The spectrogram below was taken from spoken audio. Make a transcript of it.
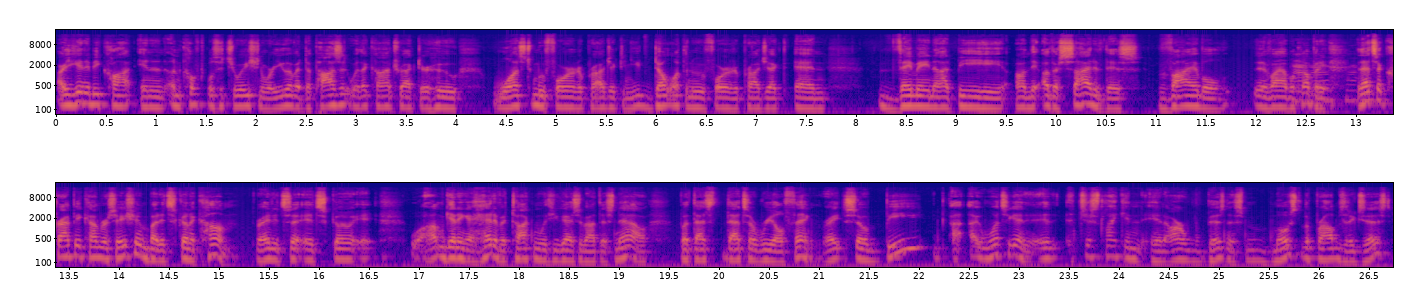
are you going to be caught in an uncomfortable situation where you have a deposit with a contractor who wants to move forward on a project and you don't want them to move forward on a project and they may not be on the other side of this viable a viable company. That's a crappy conversation, but it's going to come, right? It's a, it's going. It, well, I'm getting ahead of it talking with you guys about this now, but that's that's a real thing, right? So be I- once again, it, just like in in our business, most of the problems that exist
